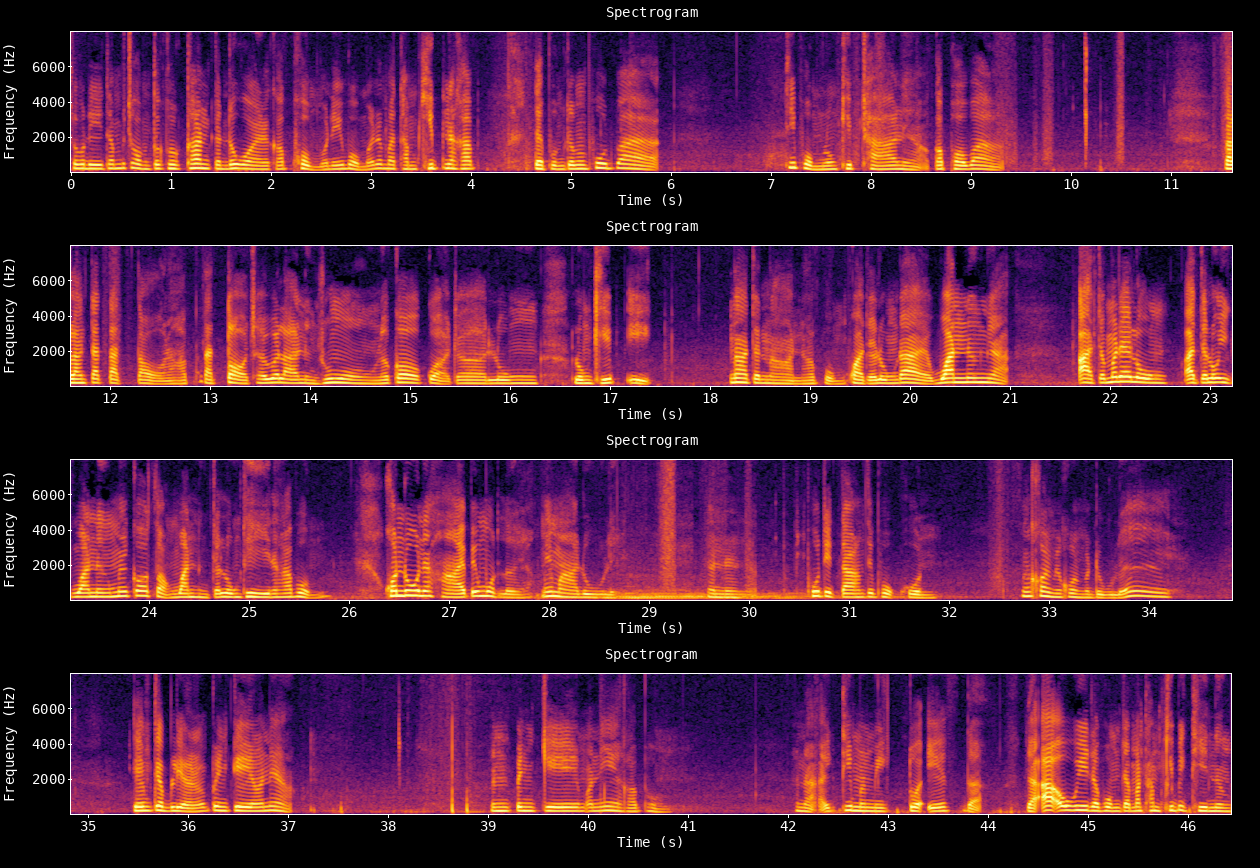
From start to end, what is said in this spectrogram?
สวัสดีท่านผู้ชมทุกทุกท่านกันด้วยนะครับ ผมวันนี้ผมไม่ได้มาทำคลิปนะครับ แต่ผมจะมาพูดว่า ที่ผมลงคลิปช้าเนี่ย ก็เพราะว่ากำลังจะตัดต่อนะครับ ตัดต่อใช้เวลาหนึ่งชั่วโมง แล้วก็กว่าจะลงลงคลิปอีก น่าจะนานนะครับ ผมกว่าจะลงได้ วันหนึ่งเนี่ย อาจจะไม่ได้ลง อาจจะลงอีกวันหนึ่งไม่ก็สองวันถึงจะลงทีนะครับ ผม คนดูเนี่ยหายไปหมดเลย ไม่มาดูเลย นั่นน่ะผู้ติดตามสิบหกคน ไม่ค่อยมีคนมาดูเลย เกมเก็บเหรียญมันเป็นเกมอะเนี่ย มันเป็นเกมอันนี้ครับ ผมขณะไอ้ที่มันมีตัว S อะเดี๋ยว ROV เดี๋ยวผมจะมาทำคลิปอีกทีหนึ่ง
